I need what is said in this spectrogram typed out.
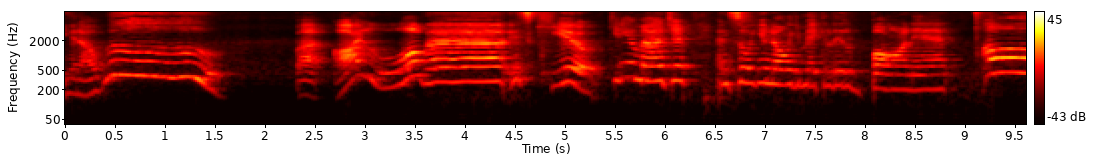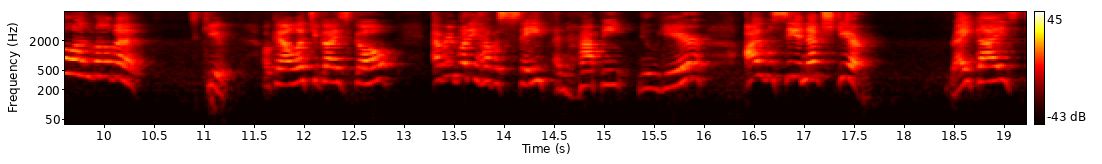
you know, woo, but I love it. It's cute. Can you imagine? And so, you know, you make a little bonnet. Oh, I love it. It's cute. Okay, I'll let you guys go. Everybody have a safe and happy new year. I will see you next year. Right, guys?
